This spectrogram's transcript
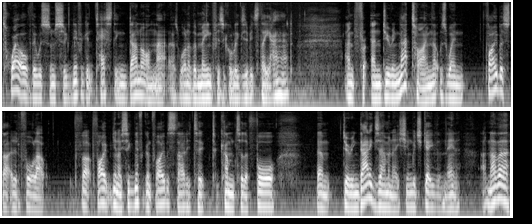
012 there was some significant testing done on that as one of the main physical exhibits they had and fr- and during that time that was when fibers started to fall out Fi- fi- you know significant fibers started to, to come to the fore um, during that examination which gave them then another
